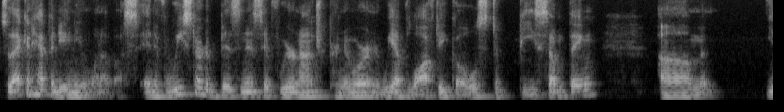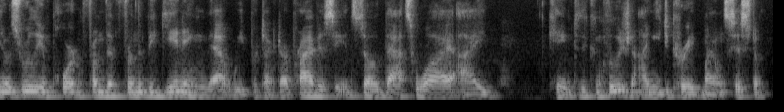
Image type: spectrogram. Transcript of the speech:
So that can happen to any one of us. And if we start a business if we're an entrepreneur and we have lofty goals to be something um, you know it's really important from the from the beginning that we protect our privacy. And so that's why i came to the conclusion i need to create my own system.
